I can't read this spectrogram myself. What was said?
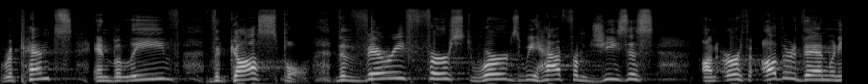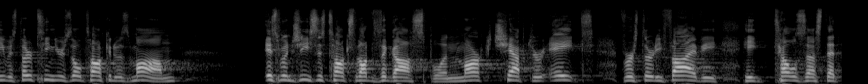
Repent and believe the gospel. The very first words we have from Jesus on earth, other than when he was 13 years old talking to his mom, is when Jesus talks about the gospel. In Mark chapter 8, verse 35, he, he tells us that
